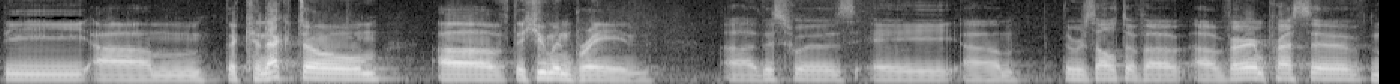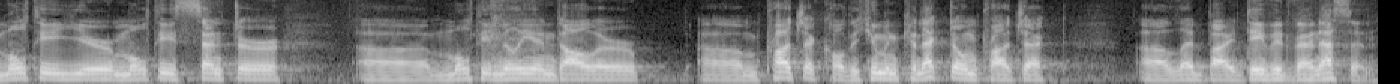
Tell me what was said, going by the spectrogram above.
the, um, the connectome of the human brain. Uh, this was a, um, the result of a, a very impressive multi-year, multi-center, uh, multi-million dollar um, project called the Human Connectome Project, uh, led by David Van Essen.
